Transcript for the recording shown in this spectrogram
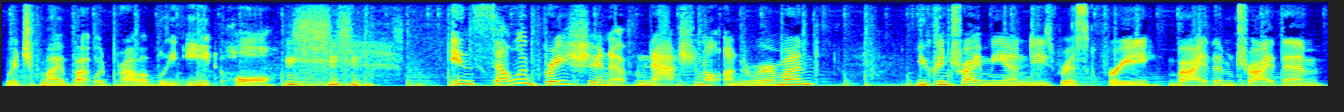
which my butt would probably eat whole. in celebration of National Underwear Month, you can try MeUndies risk-free. Buy them, try them.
